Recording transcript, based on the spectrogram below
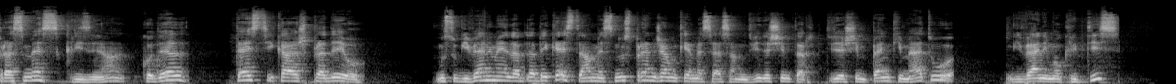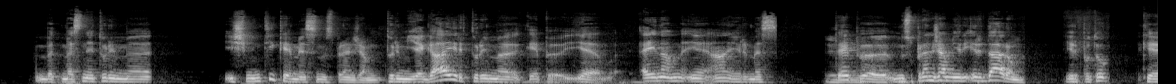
prasmės krizė. Kodėl tęsti, ką aš pradėjau? Mūsų gyvenime labai keista, mes nusprendžiam, kai mes esam 20 ar 25 metų gyvenimo kryptis, bet mes neturim išminti, kai mes nusprendžiam. Turim jėgą ir turim, kaip, yeah, einam yeah, ir mes taip nusprendžiam ir, ir darom. Ir po to kai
